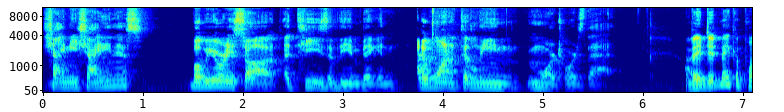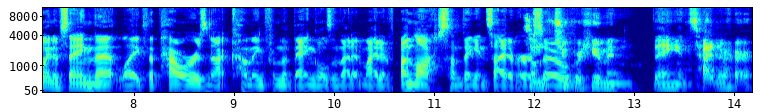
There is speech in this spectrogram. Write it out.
shiny shininess, but we already saw a tease of the Embiggen. I wanted to lean more towards that. They did make a point of saying that like the power is not coming from the bangles and that it might have unlocked something inside of her. Some so superhuman thing inside of her.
